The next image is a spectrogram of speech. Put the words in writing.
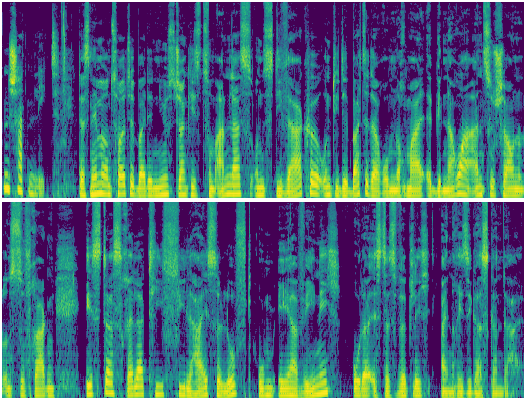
ein Schatten liegt. Das nehmen wir uns heute bei den News Junkies zum Anlass, uns die Werke und die Debatte darum nochmal genauer anzuschauen und uns zu fragen, ist das relativ viel heiße Luft um eher wenig oder ist das wirklich ein riesiger Skandal?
